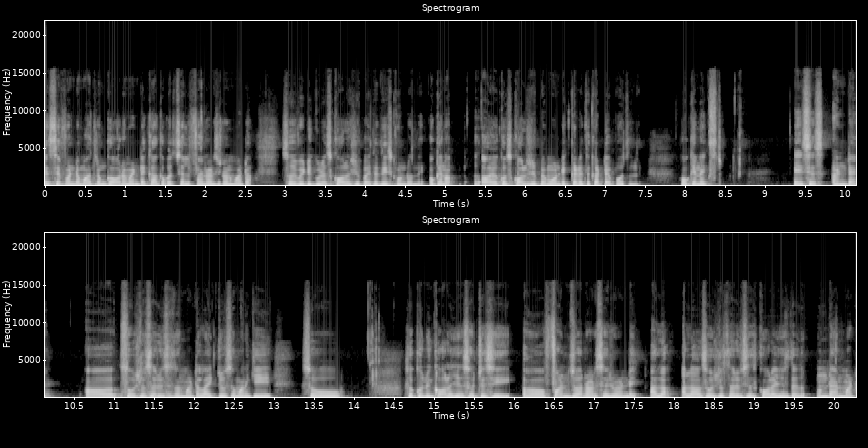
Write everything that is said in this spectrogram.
ఎస్ఎఫ్ అంటే మాత్రం గవర్నమెంటే కాకపోతే సెల్ఫ్ ఫైనాన్స్డ్ అనమాట సో వీటికి కూడా స్కాలర్షిప్ అయితే తీసుకుంటుంది. ఓకేనా? ఆ యొక్క స్కాలర్షిప్ అమౌంట్ ఇక్కడైతే కట్ అయిపోతుంది. Okay next. ఎస్ఎస్ అంటే సోషల్ సర్వీసెస్ అనమాట లైక్ చూస్తే మనకి సో సో కొన్ని కాలేజెస్ వచ్చేసి ఫండ్స్ ద్వారా నడుస్తాయి చూడండి. అలా అలా సోషల్ సర్వీసెస్ కాలేజెస్ అయితే ఉంటాయన్నమాట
